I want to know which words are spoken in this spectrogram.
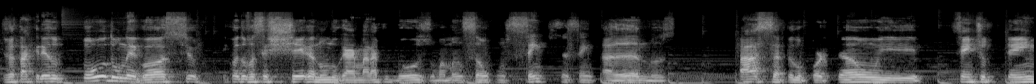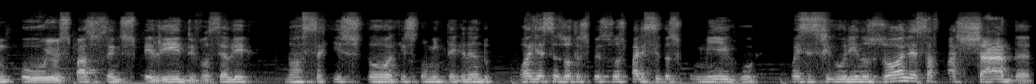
você já está criando todo um negócio. Quando você chega num lugar maravilhoso, uma mansão com 160 anos, passa pelo portão e sente o tempo e o espaço sendo expelido, e você ali, nossa, aqui estou, aqui estou me integrando. Olha essas outras pessoas parecidas comigo, com esses figurinos, olha essa fachada.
